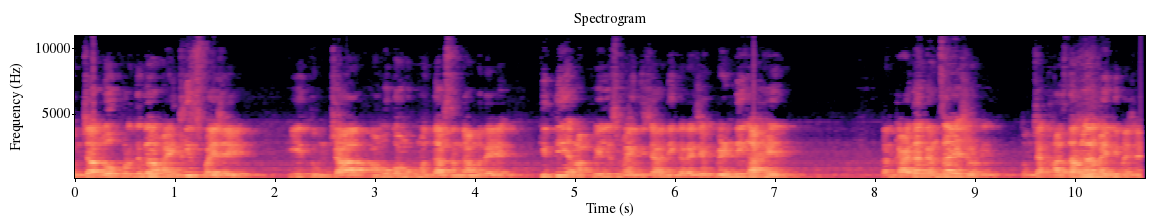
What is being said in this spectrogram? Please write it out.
तुमच्या लोकप्रतिनिधीला माहितीच पाहिजे की तुमच्या अमुक अमुक मतदारसंघामध्ये किती अपील्स माहितीच्या अधिकाऱ्याचे पेंडिंग आहेत. कारण कायदा त्यांचा आहे शेवटी. तुमच्या खासदाराला माहिती पाहिजे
